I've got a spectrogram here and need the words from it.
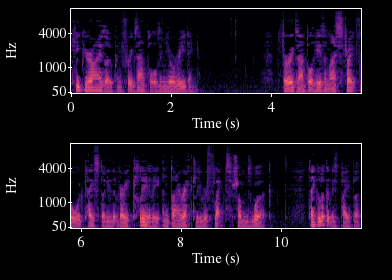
Keep your eyes open for examples in your reading. For example, here's a nice straightforward case study that very clearly and directly reflects Schumm's work. Take a look at this paper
